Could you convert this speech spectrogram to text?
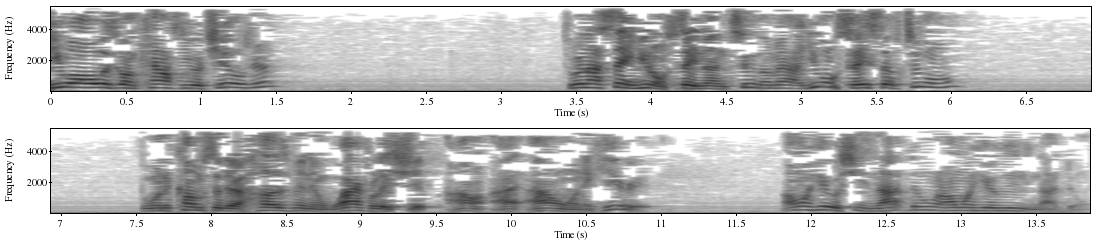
you always going to counsel your children. So we're not saying you don't say nothing to them. You're to say stuff to them. But when it comes to their husband and wife relationship, I don't, I, I don't want to hear it. I want to hear what she's not doing. I want to hear what he's not doing.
